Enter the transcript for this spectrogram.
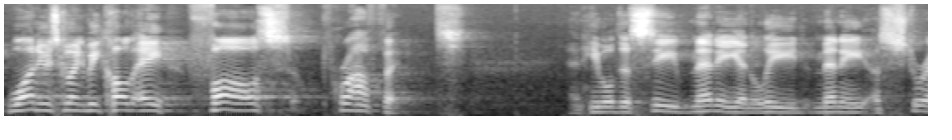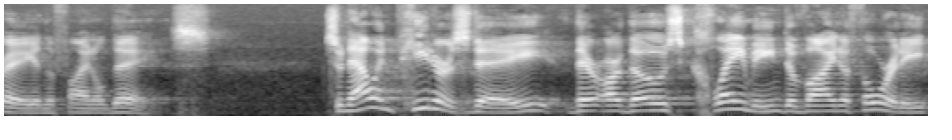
one who's going to be called a false prophet. And he will deceive many and lead many astray in the final days. So now in Peter's day, there are those claiming divine authority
